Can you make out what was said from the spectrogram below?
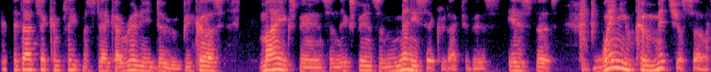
think that that's a complete mistake i really do because my experience and the experience of many sacred activists is that when you commit yourself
